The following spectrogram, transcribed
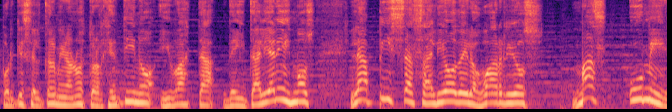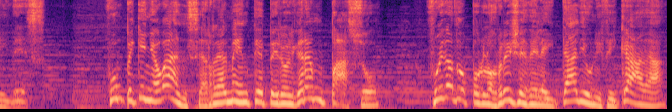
porque es el término nuestro argentino y basta de italianismos, la pizza salió de los barrios más humildes. Fue un pequeño avance realmente, pero el gran paso fue dado por los reyes de la Italia unificada,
